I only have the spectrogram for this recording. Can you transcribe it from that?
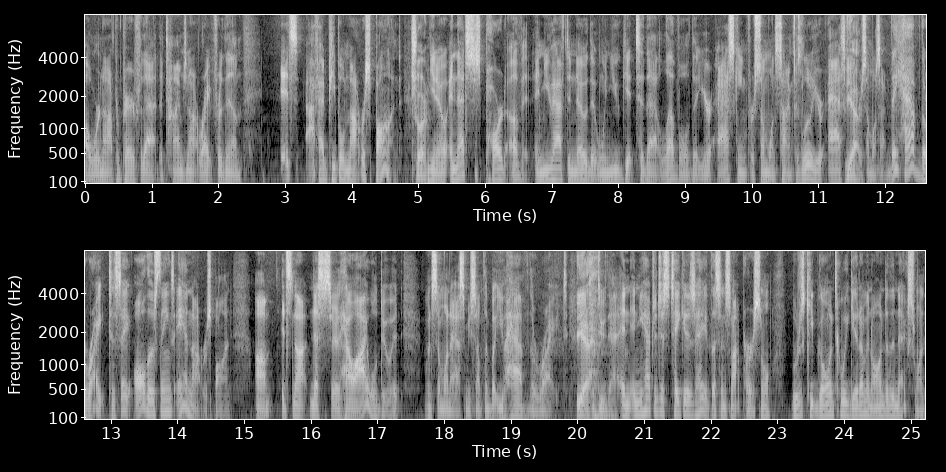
Uh, we're not prepared for that. The time's not right for them. It's I've had people not respond. Sure. You know, and that's just part of it. And you have to know that when you get to that level that you're asking for someone's time because literally you're asking Yeah. for someone's time. They have the right to say all those things and not respond. Um, it's not necessarily how I will do it when someone asks me something, but you have the right Yeah. to do that. And and you have to just take it as, hey, listen, it's not personal. We'll just keep going till we get them and on to the next one.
